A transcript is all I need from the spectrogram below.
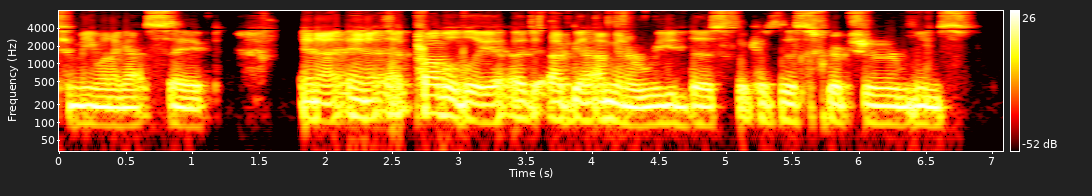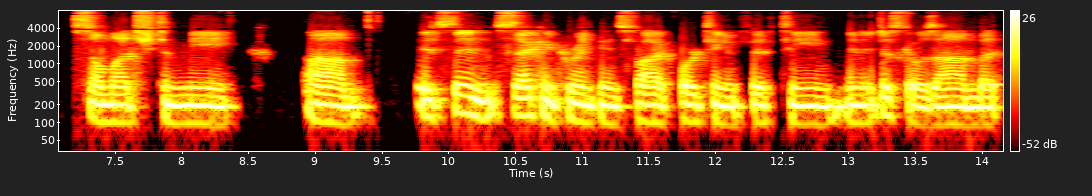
to me when I got saved, and I and I probably uh, I've got I'm going to read this because this scripture means so much to me. Um, it's in Second Corinthians 5, 14 and 15, and it just goes on, but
